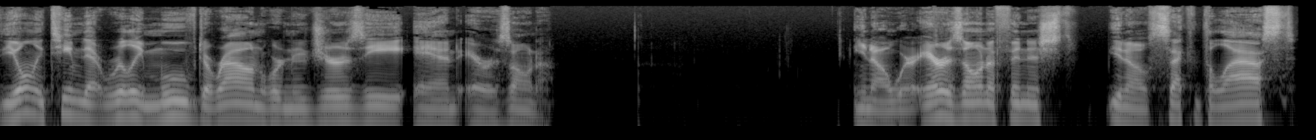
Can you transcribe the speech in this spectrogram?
the only team that really moved around were New Jersey and Arizona. You know, where Arizona finished, you know, second to last,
